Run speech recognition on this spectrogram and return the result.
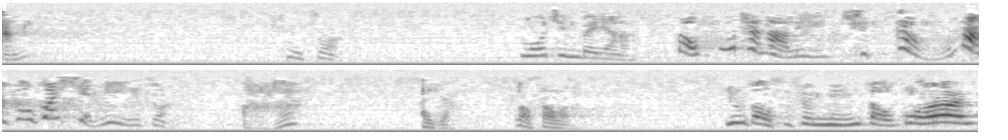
嗯，我准备呀、到府台那里去告那高官县令一状。啊？哎呀，老嫂啊，有道是这明告官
